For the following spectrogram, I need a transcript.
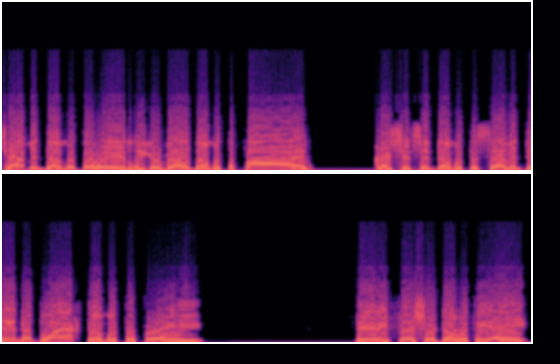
Chapman done with the win. Lee Gravel done with the five. Christensen done with the seven. Daniel Black done with the three. Danny Fisher done with the eight.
